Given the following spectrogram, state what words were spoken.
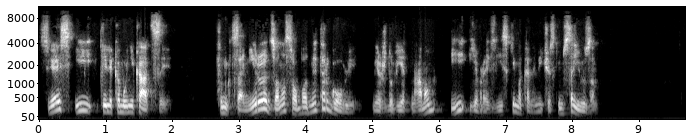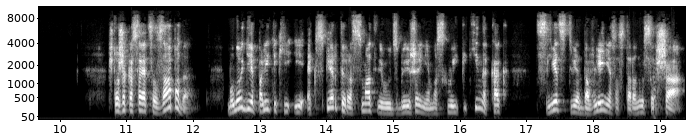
связь и телекоммуникации, функционирует зона свободной торговли между Вьетнамом и Евразийским экономическим союзом. Что же касается Запада, многие политики и эксперты рассматривают сближение Москвы и Пекина как следствие давления со стороны США.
